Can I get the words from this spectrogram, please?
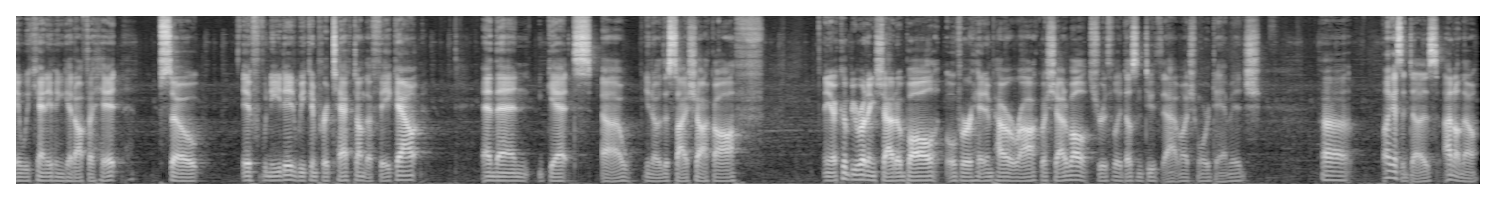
and we can't even get off a hit. So if needed, we can Protect on the Fake Out and then get uh, you know the Psyshock off. You know, I could be running Shadow Ball over Hidden Power Rock, but Shadow Ball truthfully doesn't do that much more damage. Uh, well, I guess it does. I don't know.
